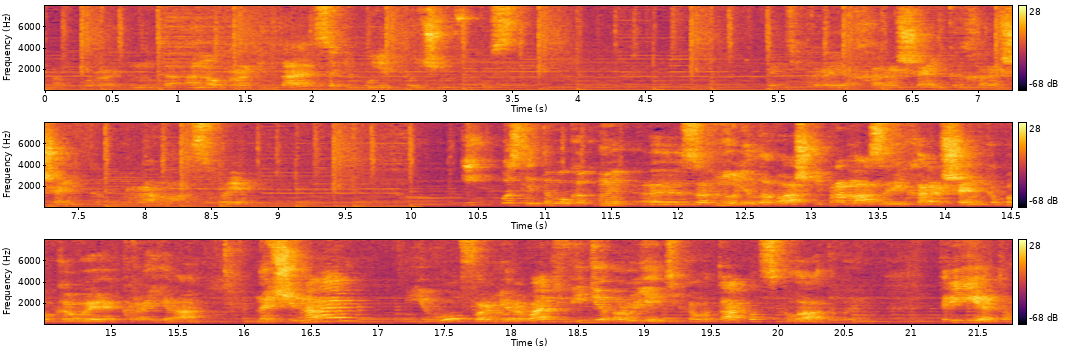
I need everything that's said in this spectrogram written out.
Аккуратненько. Оно пропитается и будет очень вкусно. Эти края хорошенько-хорошенько промазываем. И после того, как мы э, загнули лаваш и промазали хорошенько боковые края, начинаем его формировать в виде рулетика. Вот так вот складываем. При этом,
